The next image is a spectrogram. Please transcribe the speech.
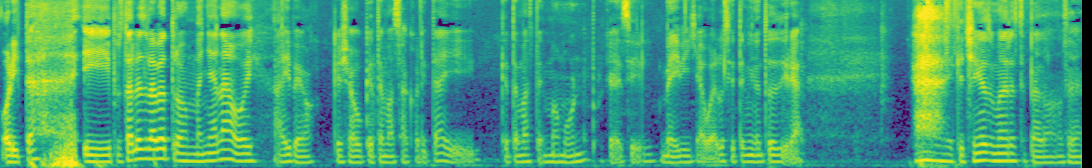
ahorita. Y pues tal vez vea otro mañana hoy. Ahí veo qué show, qué tema saco ahorita y qué tema está mamón. Porque decir, maybe ya voy a los siete minutos dirá, ay, qué chinga su madre este pedo. O sea,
